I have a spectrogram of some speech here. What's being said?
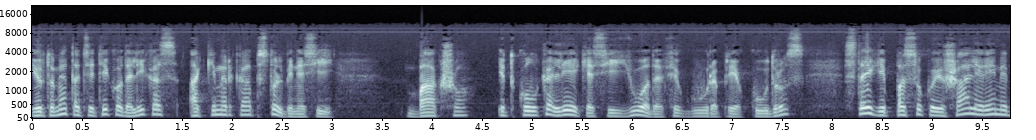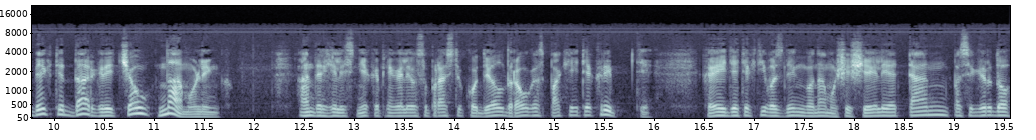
ir tuomet atsitiko dalykas akimirką apstulbinės jį. Bakšo, it kulka lėkėsi juodą figūrą prie kūdros – staigiai pasuko į šalį ir ėmė bėgti dar greičiau namo link. Anderhelis niekaip negalėjo suprasti, kodėl draugas pakeitė kryptį. Kai detektyvas dingo namo šešėlėje, ten pasigirdo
